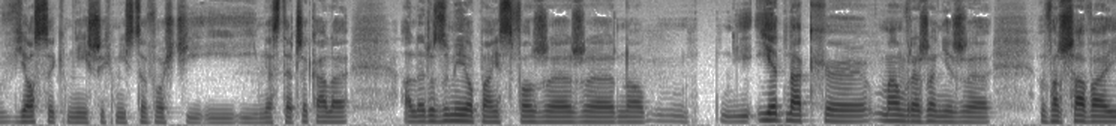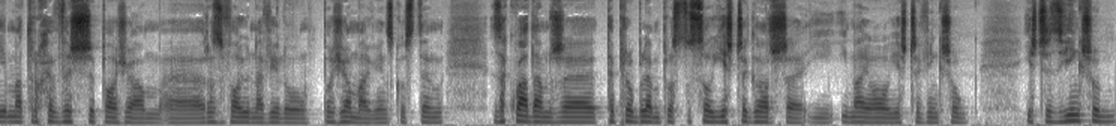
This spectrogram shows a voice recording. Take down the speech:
wiosek, mniejszych miejscowości i, i miasteczek, ale, ale rozumieją Państwo, że, że no, jednak e, mam wrażenie, że Warszawa ma trochę wyższy poziom rozwoju na wielu poziomach, w związku z tym zakładam, że te problemy po prostu są jeszcze gorsze i, i mają jeszcze większą, jeszcze z większą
